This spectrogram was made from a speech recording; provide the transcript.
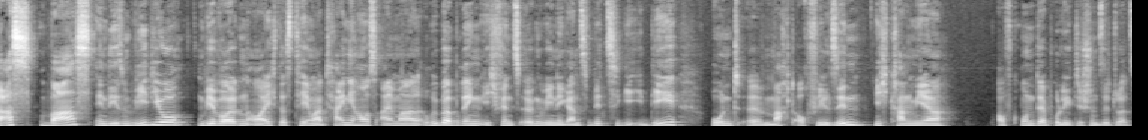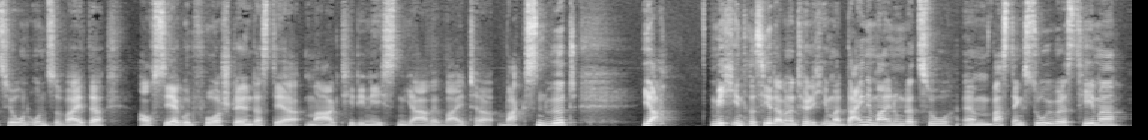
Das war's in diesem Video. Wir wollten euch das Thema Tiny House einmal rüberbringen. Ich finde es irgendwie eine ganz witzige Idee und äh, macht auch viel Sinn. Ich kann mir aufgrund der politischen Situation und so weiter auch sehr gut vorstellen, dass der Markt hier die nächsten Jahre weiter wachsen wird. Ja, mich interessiert aber natürlich immer deine Meinung dazu. Ähm, was denkst du über das Thema?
